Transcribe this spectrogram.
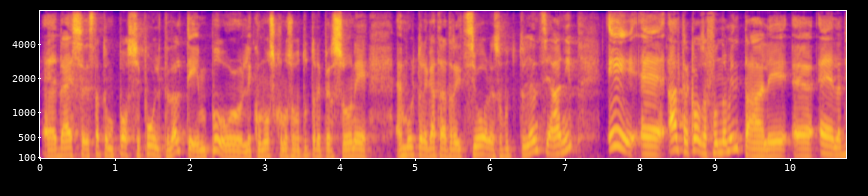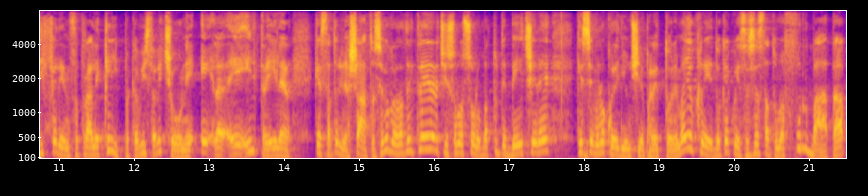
eh, da essere state un po' sepolte dal tempo, le conoscono soprattutto le persone eh, molto legate alla tradizione, soprattutto gli anziani. E eh, altra cosa fondamentale eh, è la differenza tra le clip che ho visto a Riccione e, la, e, il trailer che è stato rilasciato. Se voi guardate il trailer ci sono solo battute becere che sembrano quelle di un cinepanettone, ma io credo che questa sia stata una furbata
